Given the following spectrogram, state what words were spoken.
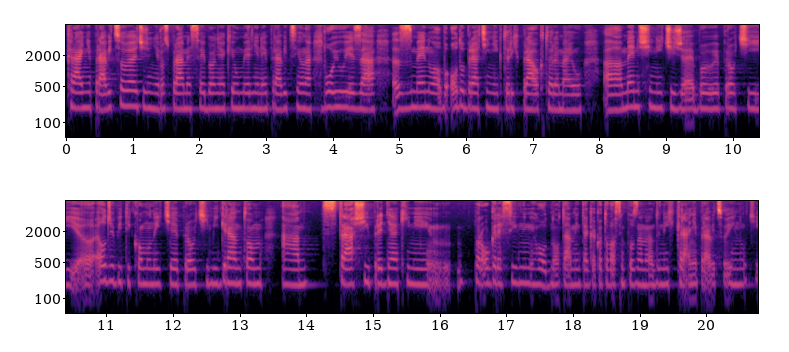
krajne pravicové, čiže nerozprávame sa iba o nejakej umiernenej pravici. Ona bojuje za zmenu alebo odobratie niektorých práv, ktoré majú e, menšiny, čiže bojuje proti LGBT komunite, proti migrantom a straší pred nejakými progresívnymi hodnotami, tak ako to vlastne poznáme od iných krajine pravicových hnutí.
